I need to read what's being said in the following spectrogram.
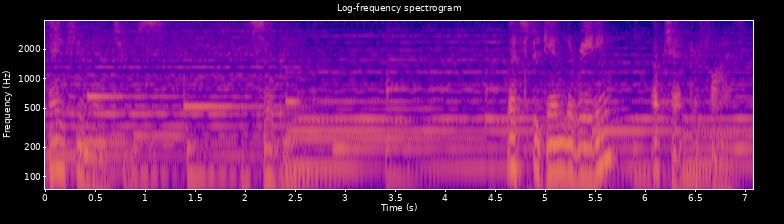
Thank you, mentors. So be it. Let's begin the reading of chapter 5.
